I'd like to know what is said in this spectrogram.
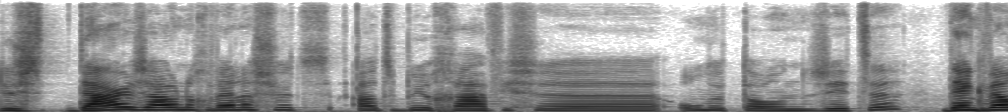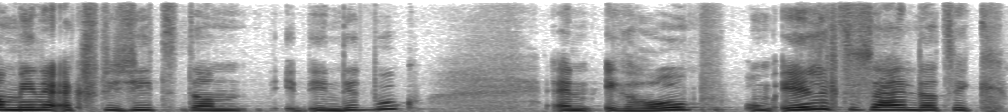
Dus daar zou nog wel een soort autobiografische eh, ondertoon zitten. Denk wel minder expliciet dan in, dit boek. En ik hoop, om eerlijk te zijn, dat ik...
